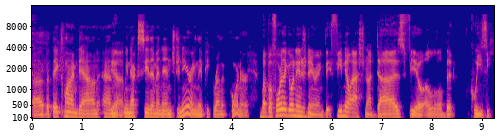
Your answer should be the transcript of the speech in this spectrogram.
Uh, but they climb down, and Yeah. we next see them in engineering. They peek around the corner. but before they go into engineering, the female astronaut does feel a little bit queasy.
